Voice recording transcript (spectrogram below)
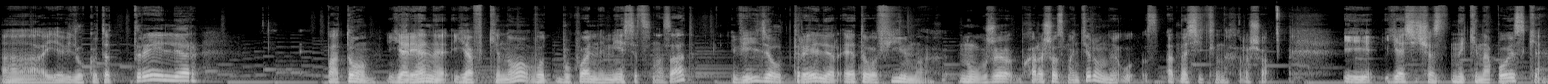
а, я видел какой-то трейлер, потом я реально, я в кино вот буквально месяц назад видел трейлер этого фильма, ну, уже хорошо смонтированный, относительно хорошо. И я сейчас на кинопоиске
